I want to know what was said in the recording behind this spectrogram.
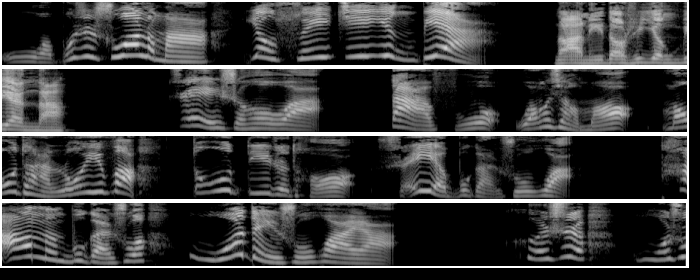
我不是说了吗？要随机应变。那你倒是应变呢。这时候啊，大福、王小毛毛毯罗一放，都低着头，谁也不敢说话。他们不敢说，我得说话呀。可是我说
